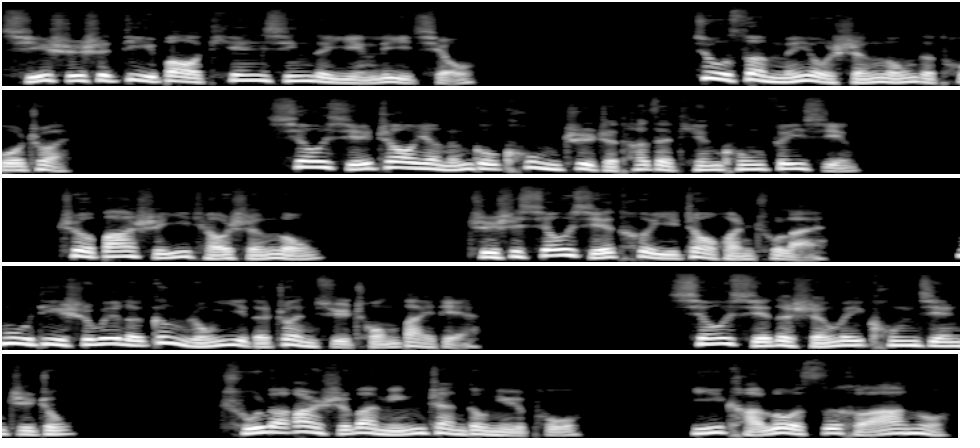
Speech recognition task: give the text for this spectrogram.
其实是地爆天星的引力球，就算没有神龙的拖拽，萧协照样能够控制着它在天空飞行。这八十一条神龙，只是萧协特意召唤出来，目的是为了更容易的赚取崇拜点。萧协的神威空间之中，除了二十万名战斗女仆伊卡洛斯和阿诺，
